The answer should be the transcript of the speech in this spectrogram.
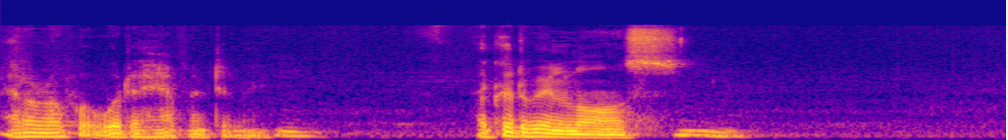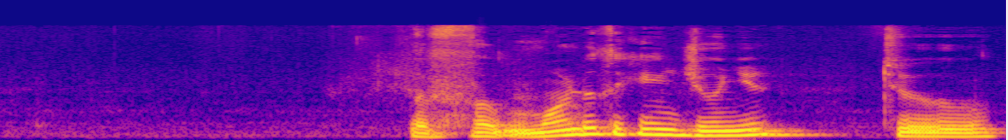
I don't know what would have happened to me. Mm. I could have been lost. But for Martin Luther King Jr. to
